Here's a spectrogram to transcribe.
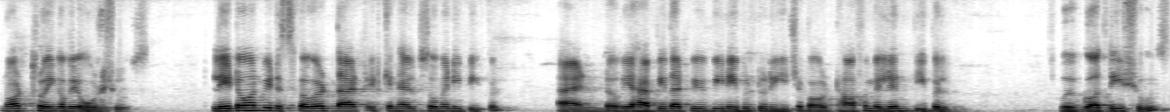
not throwing away old shoes. Later on, we discovered that it can help so many people. And uh, we are happy that we've been able to reach about half a million people who have got these shoes.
